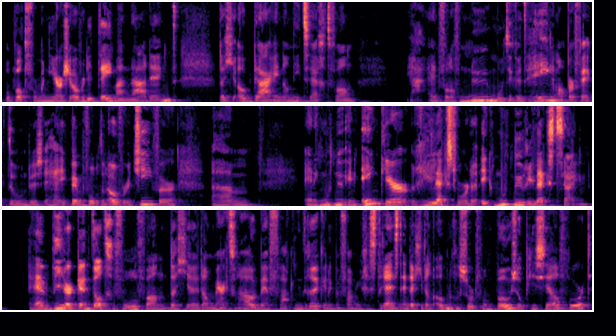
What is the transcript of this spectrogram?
op wat voor manier als je over dit thema nadenkt, dat je ook daarin dan niet zegt van, ja, en vanaf nu moet ik het helemaal perfect doen. Dus hè, ik ben bijvoorbeeld een overachiever um, en ik moet nu in één keer relaxed worden. Ik moet nu relaxed zijn. Hè, wie herkent dat gevoel van dat je dan merkt van, oh, ik ben fucking druk en ik ben fucking gestrest. En dat je dan ook nog een soort van boos op jezelf wordt,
